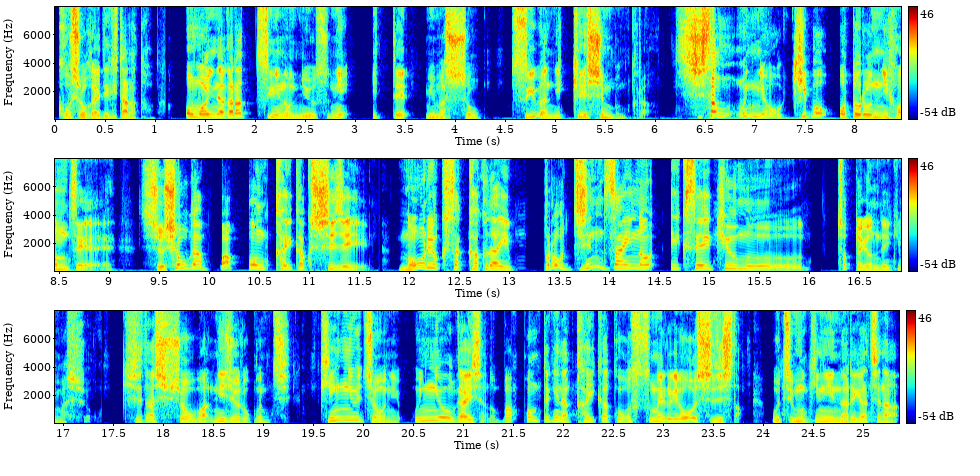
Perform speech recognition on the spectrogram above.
ご紹介できたらと思いながら次のニュースに行ってみましょう。次は日経新聞から。資産運用規模劣る日本勢。首相が抜本改革指示。能力差拡大。プロ人材の育成急務。ちょっと読んでいきましょう。岸田首相は26日、金融庁に運用会社の抜本的な改革を進めるよう指示した。内向きになりがちな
